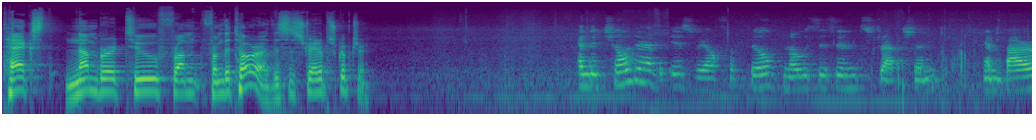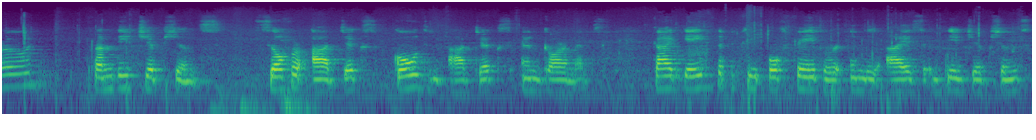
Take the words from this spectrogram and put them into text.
Text number two from, from the Torah. This is straight up scripture. And the children of Israel fulfilled Moses' instruction and borrowed from the Egyptians silver objects, golden objects, and garments. God gave the people favor in the eyes of the Egyptians,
